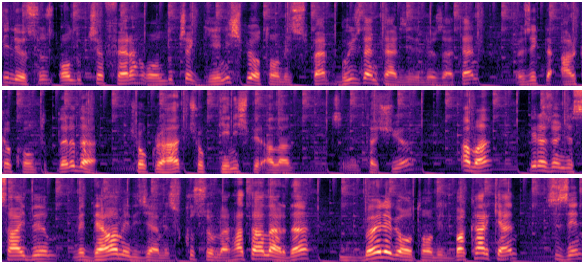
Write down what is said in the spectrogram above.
biliyorsunuz oldukça ferah, oldukça geniş bir otomobil süper. Bu yüzden tercih ediliyor zaten. Özellikle arka koltukları da çok rahat, çok geniş bir alan taşıyor. Ama biraz önce saydığım ve devam edeceğimiz kusurlar, hatalar da böyle bir otomobil bakarken sizin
